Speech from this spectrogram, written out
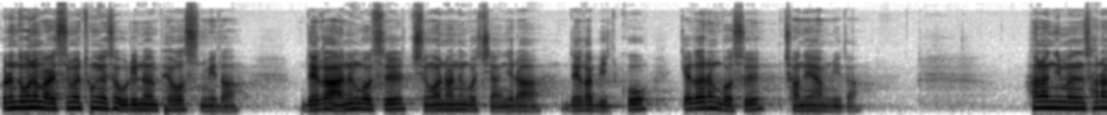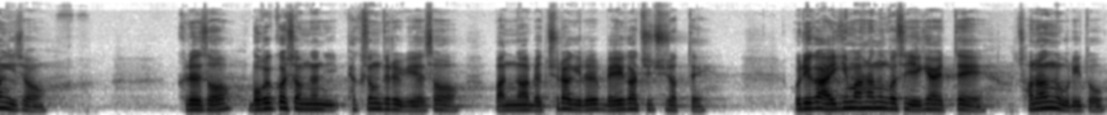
그런데 오늘 말씀을 통해서 우리는 배웠습니다. 내가 아는 것을 증언하는 것이 아니라 내가 믿고 깨달은 것을 전해야 합니다. 하나님은 사랑이죠. 그래서 먹을 것이 없는 백성들을 위해서 만나 매출하기를 매일같이 주셨대. 우리가 알기만 하는 것을 얘기할 때 전하는 우리도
